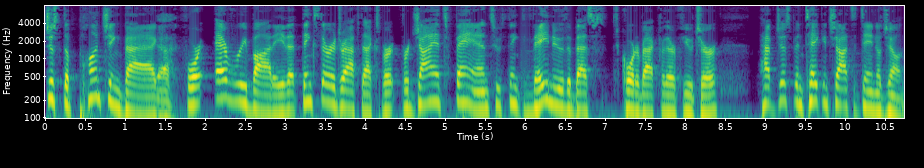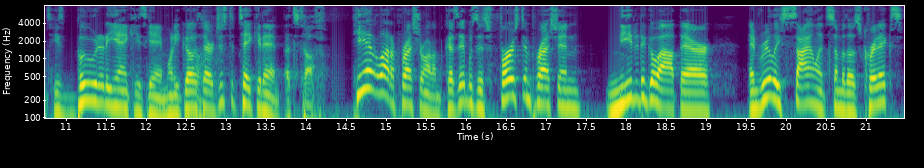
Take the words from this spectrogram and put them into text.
just the punching bag Yeah. for everybody that thinks they're a draft expert, for Giants fans who think they knew the best quarterback for their future, have just been taking shots at Daniel Jones. He's booed at a Yankees game when he goes oh. there just to take it in. That's tough. He had a lot of pressure on him because it was his first impression, needed to go out there and really silence some of those critics.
